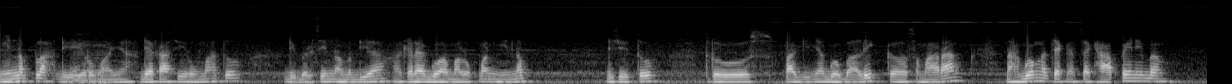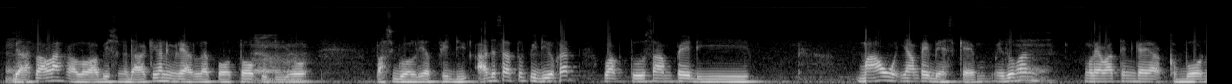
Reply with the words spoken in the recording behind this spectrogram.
nginep lah di Hmm. rumahnya. Dia kasih rumah tuh dibersihin sama dia. Akhirnya gua sama Lukman nginep di situ. Terus paginya gue balik ke Semarang. Nah gue ngecek ngecek HP nih bang. Hmm. biasalah kalau habis ngedaki kan ngeliat-liat foto Nah. video. Pas gue lihat video ada satu video kan waktu sampai di mau nyampe base camp itu kan Hmm. ngelewatin kayak kebun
